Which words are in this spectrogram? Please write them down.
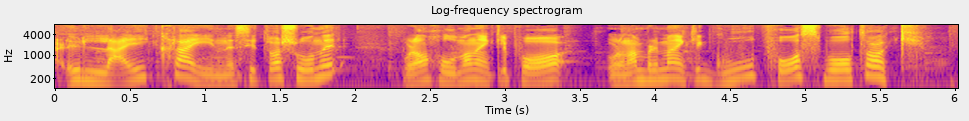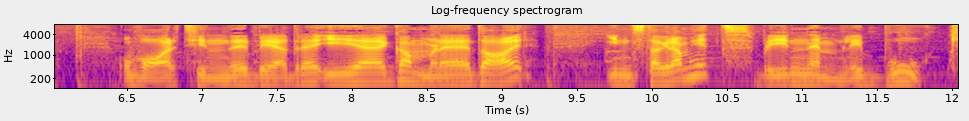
Er du lei kleine situasjoner? Hvordan holder man egentlig på Hvordan blir man egentlig god på smalltalk? Og var Tinder bedre i gamle dager? Instagram-hit blir nemlig bok.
